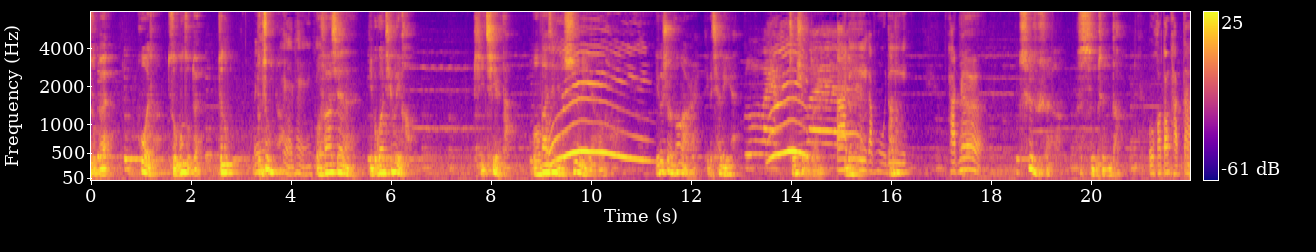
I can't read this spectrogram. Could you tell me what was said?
组队，或者组不组队，这都 ไม่ 不重要 แผ。ลแผล 我发现你不光听力好，脾气也大，我发现你的视力也很好。一个顺风耳，一个千里眼，真是一对 ตาดีกับหูดี พาร์ทเนอร์ 这就睡了，心真大。 โอ้เขาต้องพักตา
